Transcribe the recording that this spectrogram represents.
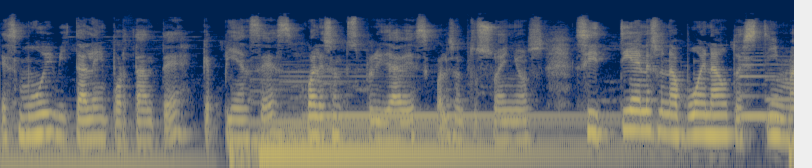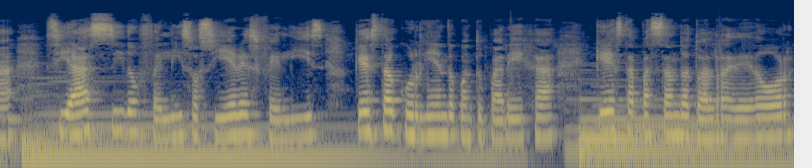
es muy vital e importante que pienses cuáles son tus prioridades, cuáles son tus sueños, si tienes una buena autoestima, si has sido feliz o si eres feliz, qué está ocurriendo con tu pareja, qué está pasando a tu alrededor,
